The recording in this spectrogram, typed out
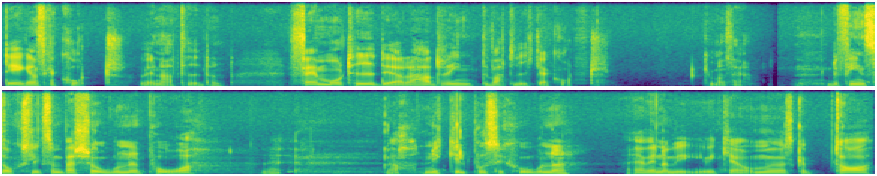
Det är ganska kort vid den här tiden. Fem år tidigare hade det inte varit lika kort. kan man säga. Det finns också liksom personer på eh, ja, nyckelpositioner. Jag vet inte vilka, om jag ska ta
